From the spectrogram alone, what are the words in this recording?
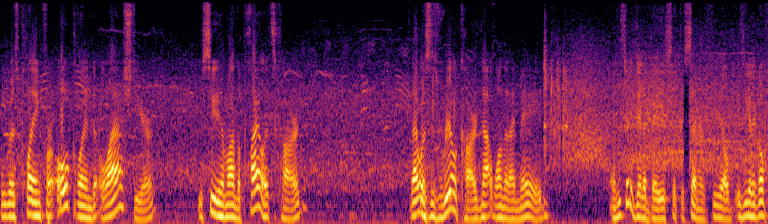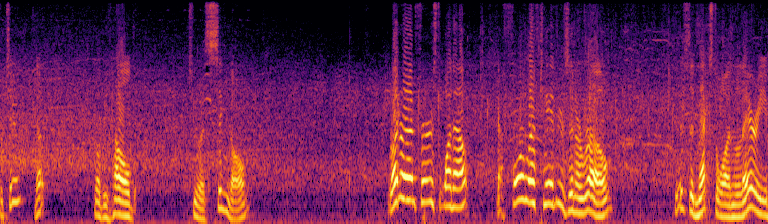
He was playing for Oakland last year. You see him on the pilot's card. That was his real card, not one that I made. And he's going to get a base at the center field. Is he going to go for two? Nope. He'll be held to a single. Runner on first, one out. Got four left-handers in a row. Here's the next one, Larry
